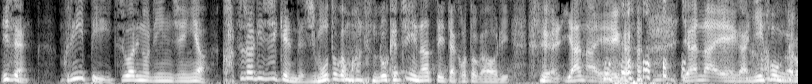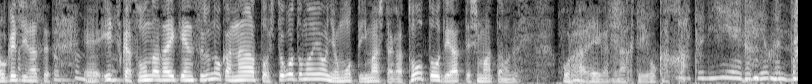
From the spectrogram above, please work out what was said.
以前、クリーピー偽りの隣人や、葛城事件で地元がまロケ地になっていたことがおり、嫌な映画、嫌な映画2本がロケ地になって、えーいつかそんな体験するのかなと一言のように思っていましたが、とうとう出会ってしまったのです。ホラー映画でなくてよかった本。当にいい映画でよかった。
